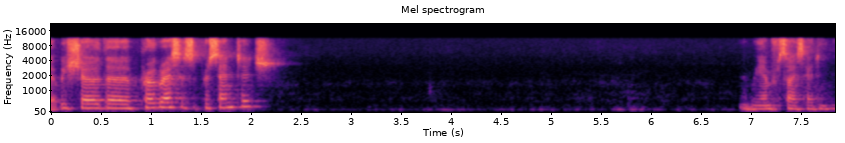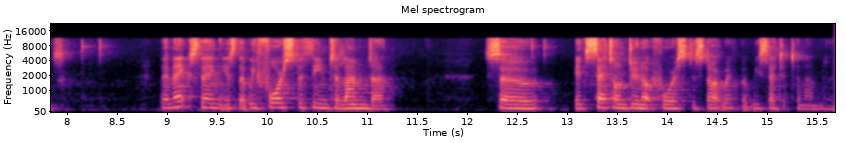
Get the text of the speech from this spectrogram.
That we show the progress as a percentage. And we emphasize headings. The next thing is that we force the theme to Lambda. So it's set on do not force to start with, but we set it to Lambda.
